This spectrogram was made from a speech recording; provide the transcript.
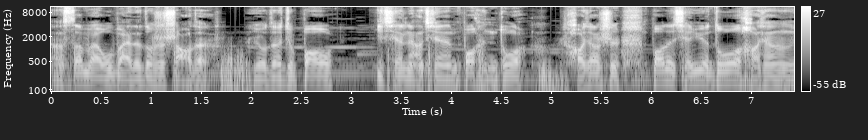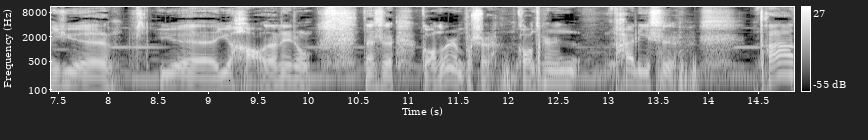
呃，三百五百的都是少的，有的就包一千两千，包很多，好像是包的钱越多，好像越越越好的那种。但是广东人不是，广东人派利是，他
